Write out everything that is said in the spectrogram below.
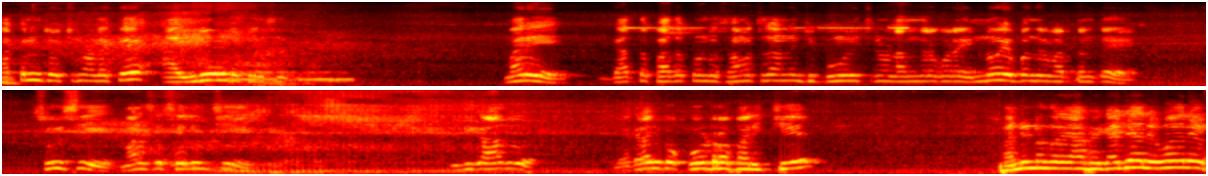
పక్క నుంచి వచ్చిన వాళ్ళకే ఆ ఇలువ ఏంటో మరి గత పదకొండు సంవత్సరాల నుంచి భూములు ఇచ్చిన వాళ్ళందరూ కూడా ఎన్నో ఇబ్బందులు పడుతుంటే చూసి మనసు చెలించి ఇది కాదు ఎకరానికి ఒక కోటి రూపాయలు ఇచ్చి పన్నెండు వందల యాభై గజాలు ఇవ్వాలి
